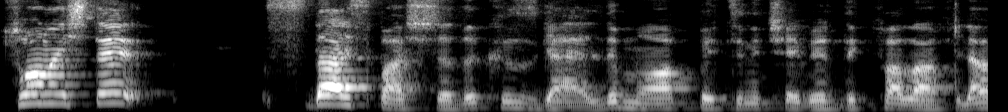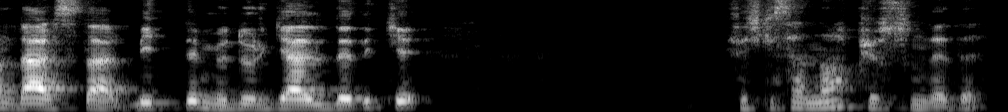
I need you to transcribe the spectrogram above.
Sonra işte ders başladı. Kız geldi. Muhabbetini çevirdik falan filan. Dersler bitti. Müdür geldi dedi ki Seçkin sen ne yapıyorsun dedi.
